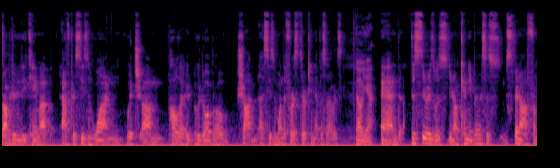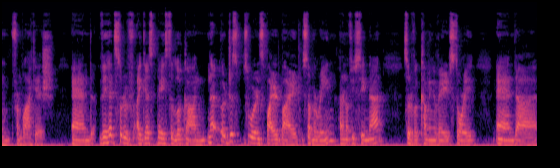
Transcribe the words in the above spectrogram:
opportunity came up after season one, which um, Paula Huidobro shot uh, season one, the first 13 episodes. Oh, yeah. And this series was, you know, Kenya Barris's spin-off from from Blackish. And they had sort of, I guess, based the look on, not, or just were inspired by Submarine. I don't know if you've seen that, sort of a coming of age story. And uh,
